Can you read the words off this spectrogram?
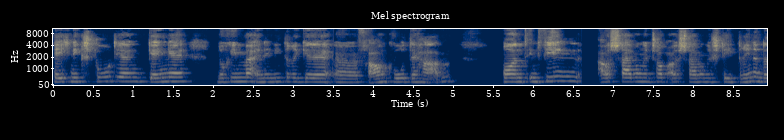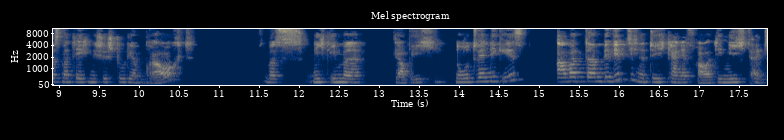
Technikstudiengänge noch immer eine niedrige äh, Frauenquote haben. Und in vielen Ausschreibungen, Jobausschreibungen steht drinnen, dass man technisches Studium braucht, was nicht immer, glaube ich, notwendig ist. Aber dann bewirbt sich natürlich keine Frau, die nicht IT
